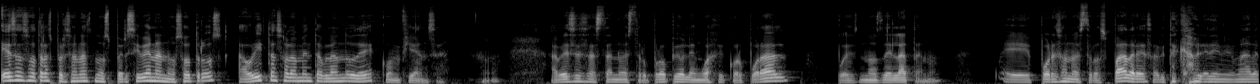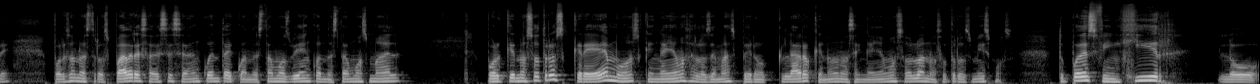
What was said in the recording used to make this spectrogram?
esas otras personas nos perciben a nosotros, ahorita solamente hablando de confianza. A veces hasta nuestro propio lenguaje corporal, pues nos delata, ¿no? Eh, por eso nuestros padres, ahorita que hablé de mi madre, por eso nuestros padres a veces se dan cuenta de cuando estamos bien, cuando estamos mal, porque nosotros creemos que engañamos a los demás, pero claro que no, nos engañamos solo a nosotros mismos. Tú puedes fingir lo,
